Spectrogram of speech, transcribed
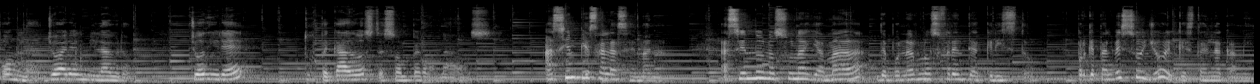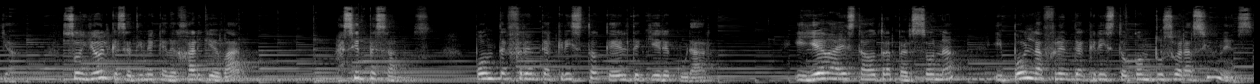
ponla, yo haré el milagro. Yo diré, tus pecados te son perdonados. Así empieza la semana, haciéndonos una llamada de ponernos frente a Cristo, porque tal vez soy yo el que está en la camilla, soy yo el que se tiene que dejar llevar. Así empezamos. Ponte frente a Cristo que Él te quiere curar. Y lleva a esta otra persona y ponla frente a Cristo con tus oraciones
